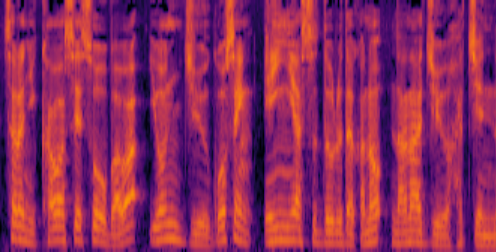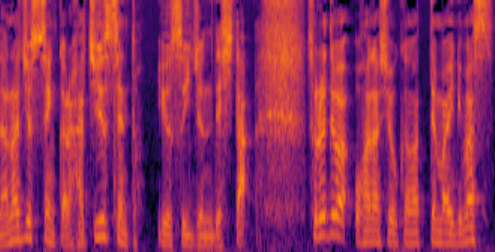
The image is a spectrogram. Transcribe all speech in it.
さらに為替相場は45銭円安ドル高の78円70銭から80銭という水準でした。それではお話を伺ってまいります。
